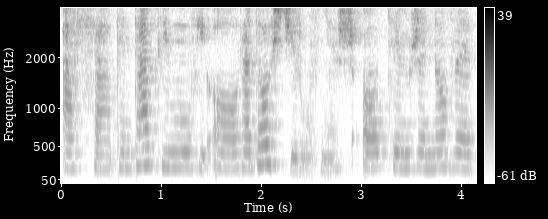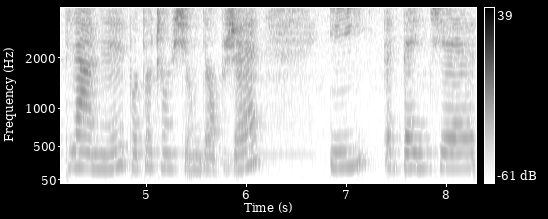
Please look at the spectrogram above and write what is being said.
Asa Pentakli mówi o radości również, o tym, że nowe plany potoczą się dobrze i będzie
